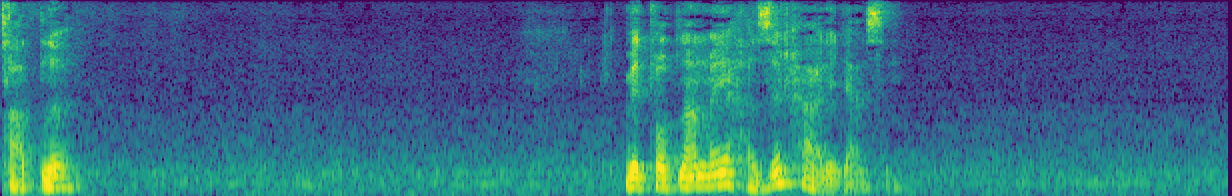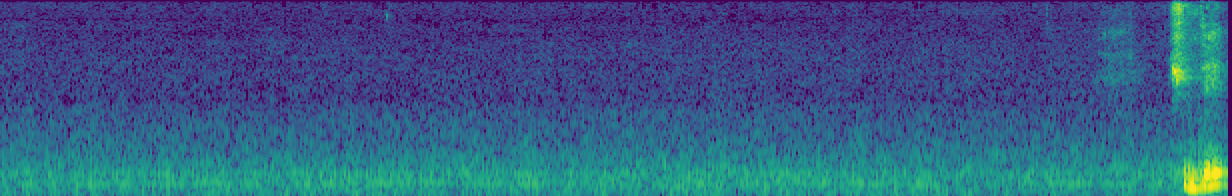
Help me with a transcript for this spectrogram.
Tatlı. Ve toplanmaya hazır hale gelsin. Şimdi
